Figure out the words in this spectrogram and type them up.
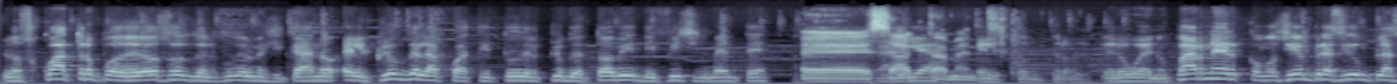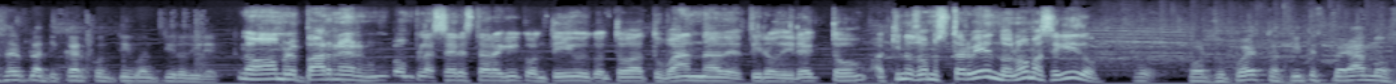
los cuatro poderosos del fútbol mexicano, el club de la cuatitud, el club de Toby, difícilmente Exactamente. el control. Pero bueno, partner, como siempre ha sido un placer platicar contigo en tiro directo. No, hombre, partner, un, placer estar aquí contigo y con toda tu banda de tiro directo. Aquí nos vamos a estar viendo, ¿no? Más seguido. Por, supuesto, aquí te esperamos.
